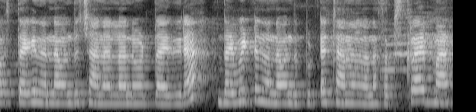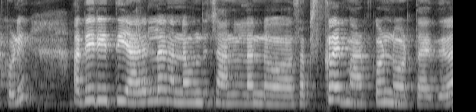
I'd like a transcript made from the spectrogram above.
ಹೊಸ್ದಾಗಿ ನನ್ನ ಒಂದು ಚಾನಲ್ನ ನೋಡ್ತಾ ಇದ್ದೀರಾ, ದಯವಿಟ್ಟು ನನ್ನ ಒಂದು ಪುಟ್ಟ ಚಾನಲನ್ನು ಸಬ್ಸ್ಕ್ರೈಬ್ ಮಾಡ್ಕೊಳ್ಳಿ. ಅದೇ ರೀತಿ ಯಾರೆಲ್ಲ ನನ್ನ ಒಂದು ಚಾನಲನ್ನು ಸಬ್ಸ್ಕ್ರೈಬ್ ಮಾಡ್ಕೊಂಡು ನೋಡ್ತಾ ಇದ್ದೀರಾ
